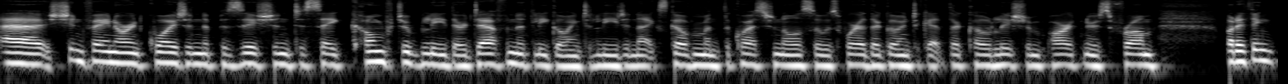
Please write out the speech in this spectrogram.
uh, Sinn Féin aren't quite in a position to say comfortably they're definitely going to lead a next government. The question also is where they're going to get their coalition partners from. But I think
